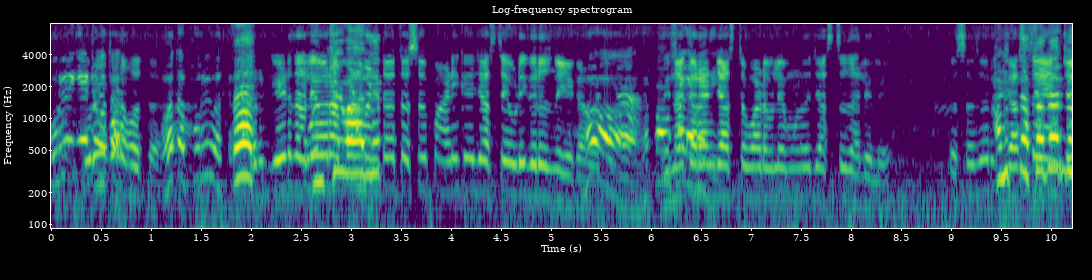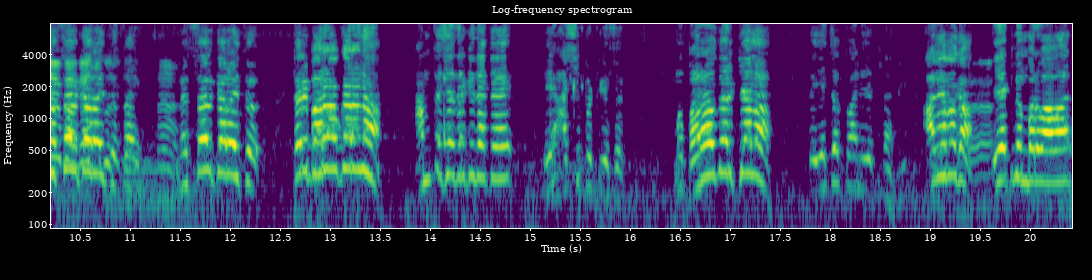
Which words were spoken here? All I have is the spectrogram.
पूर्वी गेट पूर्वी पण होतं. होतं. होतं पूर्वी होतं. तर गेट झाल्यावर उंची आपण वाढली- म्हणता तसं पाणी काही जास्त एवढी गरज नाहीये हो, का हे विनाकारण जास्त वाढवल्यामुळे जास्त झालेलं आहे. तसं जर आणि जास्त तसं जर यांच्या नसल भागात करायचं घुसलं- साहेब. नसल करायचं तरी भराव करा ना. आमचं क्षेत्र किती जाते हे अशी पट्टी आहे, सर मग भराव जर केला तर याच्यात पाणी येत नाही. आले बघा एक नंबर वावर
